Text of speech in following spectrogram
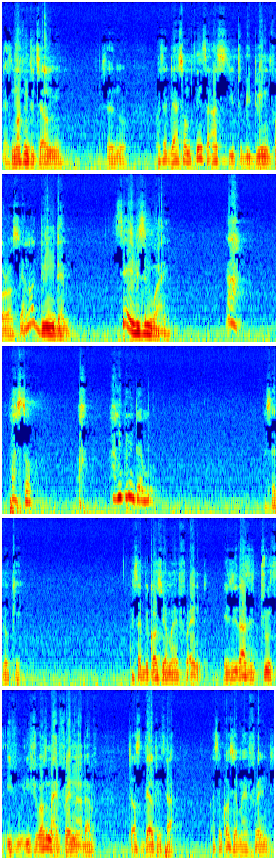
There's nothing to tell me. She said, No. I said, There are some things I asked you to be doing for us. You are not doing them. Say a reason why. Ah, Pastor, I'm doing them. I said, Okay. I said, Because you're my friend. See, that's the truth. If, if she wasn't my friend, I'd have just dealt with her. I said, Because you're my friend.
